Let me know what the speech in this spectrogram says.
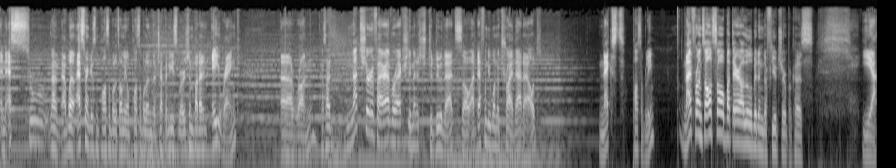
an S no, no, well S rank isn't possible. It's only possible in the Japanese version, but an A rank uh, run because I'm not sure if I ever actually managed to do that. So I definitely want to try that out next, possibly. Knife runs also, but they're a little bit in the future because yeah,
